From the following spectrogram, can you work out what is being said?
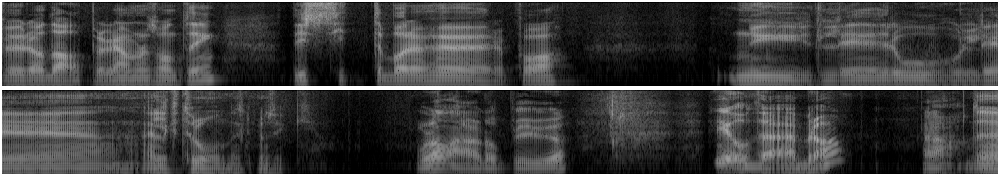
apper og dataprogrammer og sånne ting, de sitter bare og hører på nydelig, rolig elektronisk musikk. Hvordan er det oppi huet? Jo, det er bra. Ja. Det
